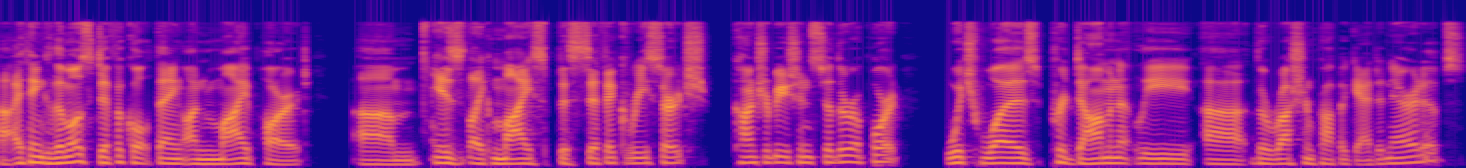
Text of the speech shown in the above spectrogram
Uh, i think the most difficult thing on my part um, is like my specific research contributions to the report which was predominantly uh, the russian propaganda narratives.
